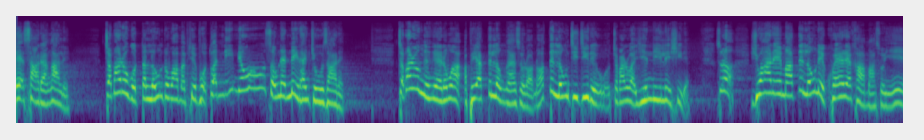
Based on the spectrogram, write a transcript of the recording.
တဲ့စာတန်ကလေကျမတို့ကိုတလုံးတဝမဖြစ်ဖို့သူကနီးမျိုးစုံနဲ့နေ့တိုင်းကြိုးစားတယ်ကျမတို့ငငယ်တုန်းကအဖေကတစ်လုံငန်းဆိုတော့เนาะတစ်လုံးကြီးကြီးတွေကိုကျမတို့ကရင်းနှီးလေးရှိတယ် ဆိုတော့ရွာတွေမှာတစ်လုံးတွေခွဲတဲ့အခါမှာဆိုရင်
